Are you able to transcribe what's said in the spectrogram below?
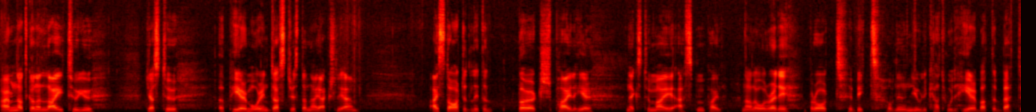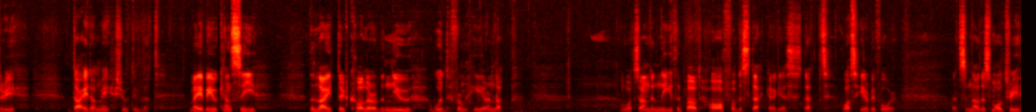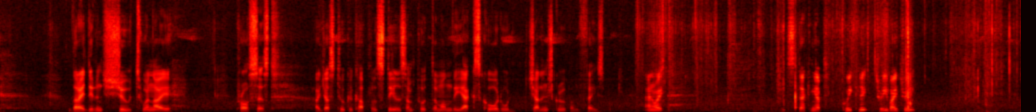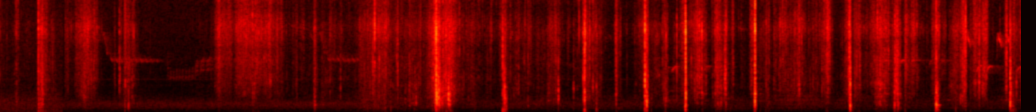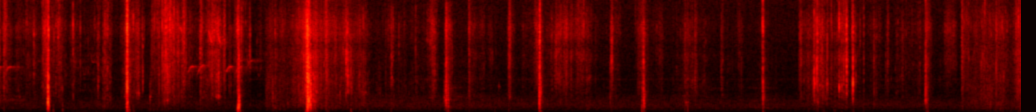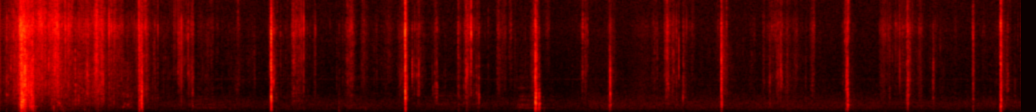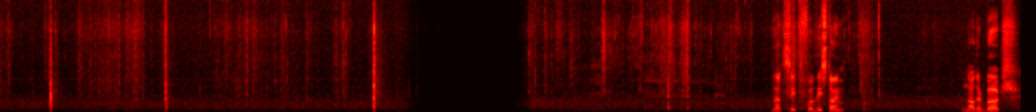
I'm not gonna lie to you just to appear more industrious than I actually am. I started a little birch pile here next to my aspen pile and I already brought a bit of the newly cut wood here but the battery died on me shooting that. Maybe you can see the lighter color of the new wood from here and up. And what's underneath about half of the stack I guess that was here before. That's another small tree that I didn't shoot when I processed. I just took a couple of stills and put them on the Axe Cordwood Challenge group on Facebook. Anyway, it's stacking up quickly, tree by tree. That's it for this time. Another birch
